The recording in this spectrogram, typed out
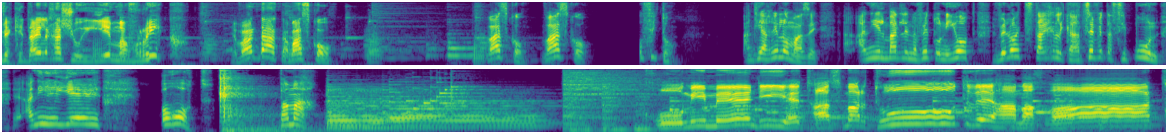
וכדאי לך שהוא יהיה מבריק. הבנת, טבסקו? וסקו, וסקו. עוף איתו. אני אראה לו מה זה. אני אלמד לנווט אוניות ולא אצטרך לקרצף את הסיפון. אני אהיה... אורות. במה. קחו ממני את הסמרטוט והמחבת,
